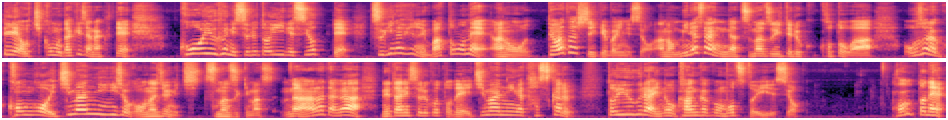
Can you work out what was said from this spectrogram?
て落ち込むだけじゃなくて、こういう風にするといいですよって、次の人にバトンをね、あの、手渡していけばいいんですよ。あの、皆さんがつまずいてることは、おそらく今後1万人以上が同じようにつまずきます。だからあなたがネタにすることで1万人が助かるというぐらいの感覚を持つといいですよ。ほんとね、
